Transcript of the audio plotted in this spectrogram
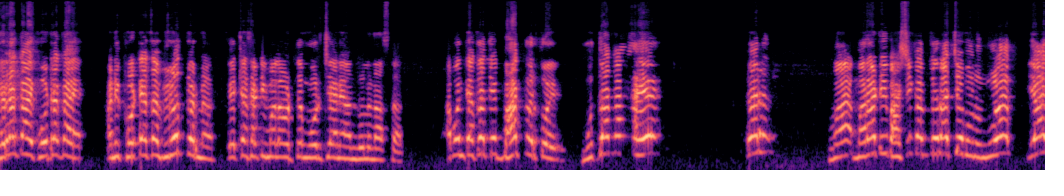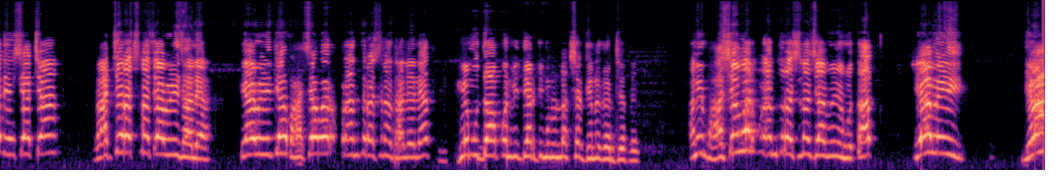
खरं काय खोटं काय आणि खोट्याचा विरोध करणं त्याच्यासाठी मला वाटतं मोर्चे आणि आंदोलन असतात. आपण त्याचाच एक भाग करतोय. मुद्दा काय आहे? तर मराठी भाषिकांचं राज्य म्हणून. मुळात या देशाच्या राज्यरचना ज्यावेळी झाल्या त्यावेळी त्या भाषावर प्रांतरचना झालेल्या हे मुद्दा आपण विद्यार्थी म्हणून लक्षात घेणं गरजेचं आहे. आणि भाषावर प्रांतरचना ज्यावेळी होतात त्यावेळी या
